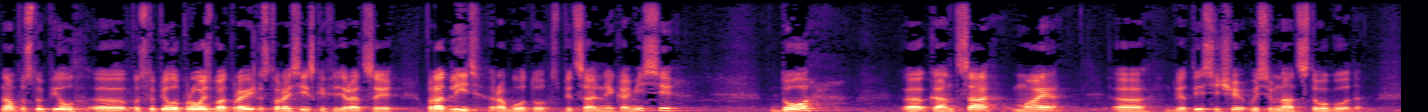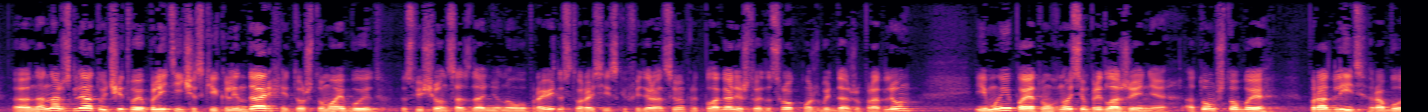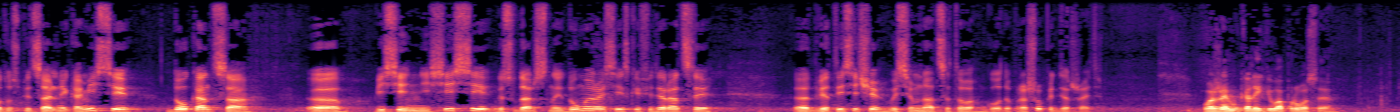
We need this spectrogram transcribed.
Нам поступил, поступила просьба от правительства Российской Федерации продлить работу специальной комиссии до э, конца мая 2018 э, года. Э, на наш взгляд, учитывая политический календарь и то, что май будет посвящен созданию нового правительства Российской Федерации, мы предполагали, что этот срок может быть даже продлен. И мы поэтому вносим предложение о том, чтобы продлить работу специальной комиссии до конца весенней сессии Государственной Думы Российской Федерации 2018 э, года. Прошу поддержать. Уважаемые коллеги, вопросы?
